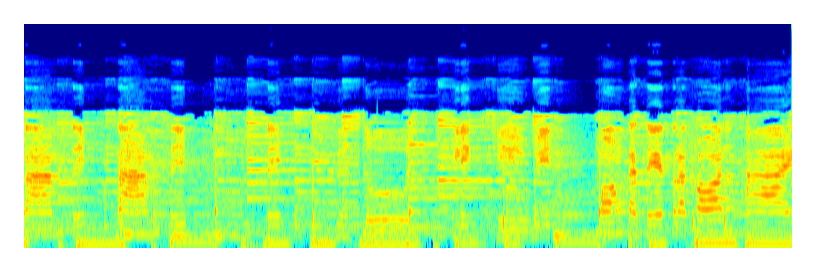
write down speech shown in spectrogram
สามสิบสามสิบสิบคือสูตรพลิกชีวิต ของเกษตรกรไทย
